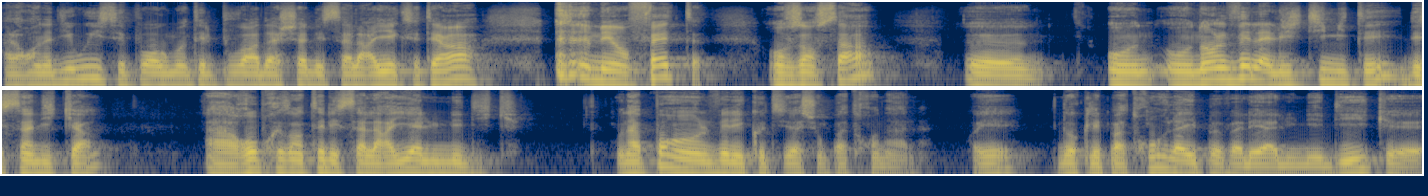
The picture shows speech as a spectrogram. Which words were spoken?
Alors on a dit oui, c'est pour augmenter le pouvoir d'achat des salariés, etc. Mais en fait, en faisant ça, on enlevait la légitimité des syndicats à représenter les salariés à l'UNEDIC. on n'a pas enlevé les cotisations patronales. Voyez Donc les patrons, là, ils peuvent aller à l'UNEDIC, euh,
